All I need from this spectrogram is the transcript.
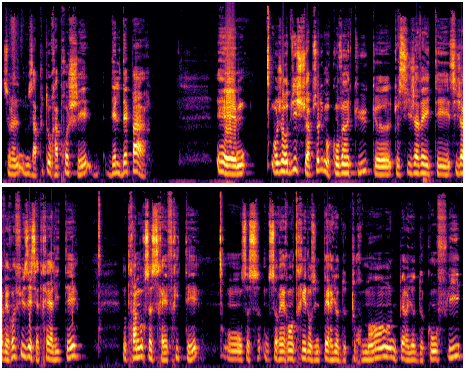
cela nous a plutôt rapprochés dès le départ. Et Aujourd'hui, je suis absolument convaincu que, si j'avais été, si j'avais refusé cette réalité, notre amour se serait effrité, on, serait rentré dans une période de tourment, une période de conflit,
